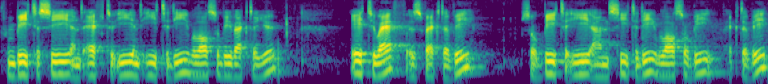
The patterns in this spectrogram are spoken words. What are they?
from B to C and F to E and E to D will also be vector U. A to F is vector V. So B to E and C to D will also be vector V.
